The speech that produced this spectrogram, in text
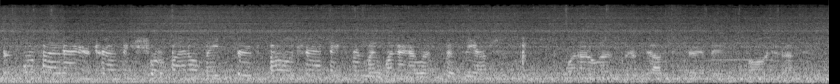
For 459 traffic, short final, base through follow traffic from my 1 and 11, so the option. One on clear for the option, carry base, follow traffic,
